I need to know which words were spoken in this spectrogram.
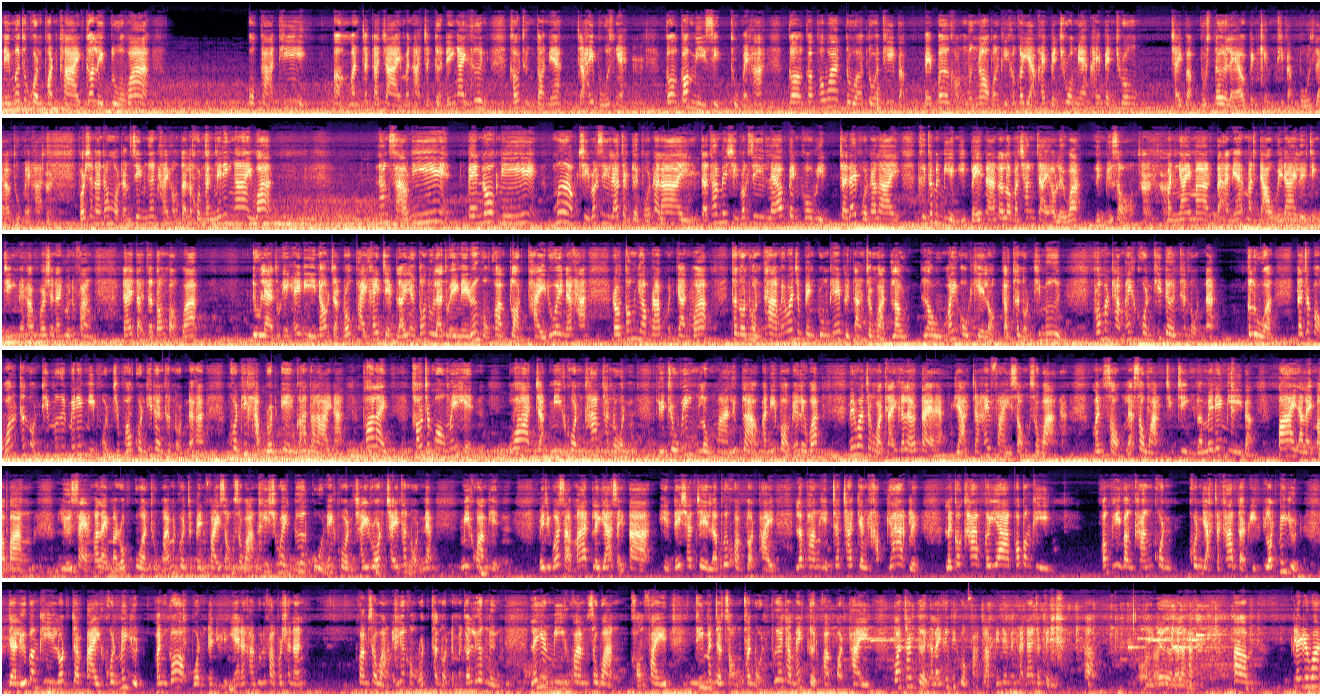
ในเมื่อทุกคนผ่อนคลายก็เลยกลัวว่า โอกาสที่เอ่อมันจะกระจายมันอาจจะเกิดได้ง่ายขึ้น เขาถึงตอนเนี้ยจะให้บูสต์ไงอืมก็ก็มีสิทธิ์ถูกไหมคะ ก็ก็เพราะว่าตัวตัวที่แบบเปเปอร์ของเมืองนอกบางทีเขาก็อยากให้เป็นช่วงเนี้ยให้เป็นช่วงใช้แบบบูสเตอร์แล้วเป็นเข็มที่แบบบูสต์แล้วถูกไหมคะใช่เพราะฉะนั้นทั้งหมดทั้งสิ้นเงื่อนไขของแต่ละคนมันไม่ได้ง่ายว่า นางสาวนี้เป็นโรคนี้เมื่อฉีดวัคซีนแล้วจะเกิดผลอะไร แต่ถ้าไม่ฉีดวัคซีนแล้วเป็นโควิด จะได้ผลอะไร คือถ้ามันมีอย่างนี้เป๊ะนะ แล้วเรามาชั่งใจเอาเลยว่าหนึ่งหรือสองใช่ใช่มันง่ายมาก แต่อันเนี้ยมันเดาไม่ได้เลยจริง ๆ นะครับ เพราะฉะนั้นคุณผู้ฟังได้แต่จะต้องบอกว่าดูแลตัวเองให้ดีนอกจากโรคภัยไข้เจ็บแล้วยังต้องดูแลตัวเองในเรื่องของความปลอดภัยด้วยนะคะ เราต้องยอมรับเหมือนกันว่า ถนนหนทางไม่ว่าจะเป็นกรุงเทพหรือต่างจังหวัดเราเราไม่โอเคหรอกกับถนนที่มืด เพราะมันทำให้คนที่เดินถนนน่ะ กลัว แต่จะบอกว่าถนนที่มืดไม่ได้มีผล เฉพาะคนที่เดินถนนนะคะ คนที่ขับรถเองก็อันตรายนะ เพราะอะไรเขาจะมองไม่เห็นว่าจะมีคนข้ามถนน หรือจะวิ่งลงมาหรือเปล่า อันนี้บอกได้เลยว่า ไม่ว่าจังหวัดไหนก็แล้วแต่อยากจะให้ไฟส่องสว่างอะมันส่องและสว่างจริง ๆ แล้วไม่ได้มีแบบป้ายอะไรมาบัง หรือแสงอะไรมารบกวนถูกไหมมันควรจะเป็นไฟส่องสว่างที่ช่วยเกื้อกูลให้คนใช้รถใช้ถนนเนี่ย มีความเห็นหมายถึงว่าสามารถระยะสายตาเห็นได้ชัดเจนแล้วเพื่อความปลอดภัยแล้วพังเห็นชัดๆยังขับยากเลย แล้วก็ข้ามก็ยาก เพราะบางที บางทีบางครั้งคนคนอยากจะข้ามแต่อีกรถไม่หยุดแต่หรือบางทีรถจะไปคนไม่หยุดมันก็วนกันอยู่อย่างเงี้ยนะคะคุณผู้ฟังเพราะฉะนั้นความสว่างในเรื่องของรถถนนมันก็เรื่องหนึ่งและยังมีความสว่างของไฟที่มันจะส่องถนนเพื่อทำให้เกิดความปลอดภัย ว่าถ้าเกิดอะไรขึ้นพี่กวงฝากรับนี่ได้ไหมคะน่าจะเป็น เอ่อรเดอร์แล้วล่ะค่ะเอิ่มเรียกได้ว่า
